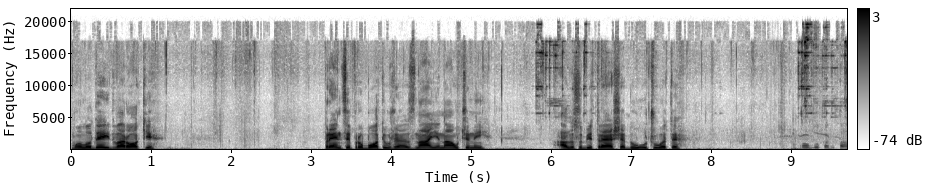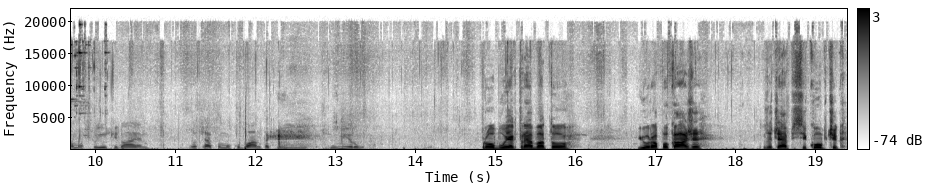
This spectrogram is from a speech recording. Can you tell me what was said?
Молодий, 2 роки. Принцип роботи вже знає, навчений, але собі треба ще доучувати. Пробу так само, стою, кидаємо, зачепимо кубан такий у міру. Пробую як треба, то Юра покаже. Зачепися копчик.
